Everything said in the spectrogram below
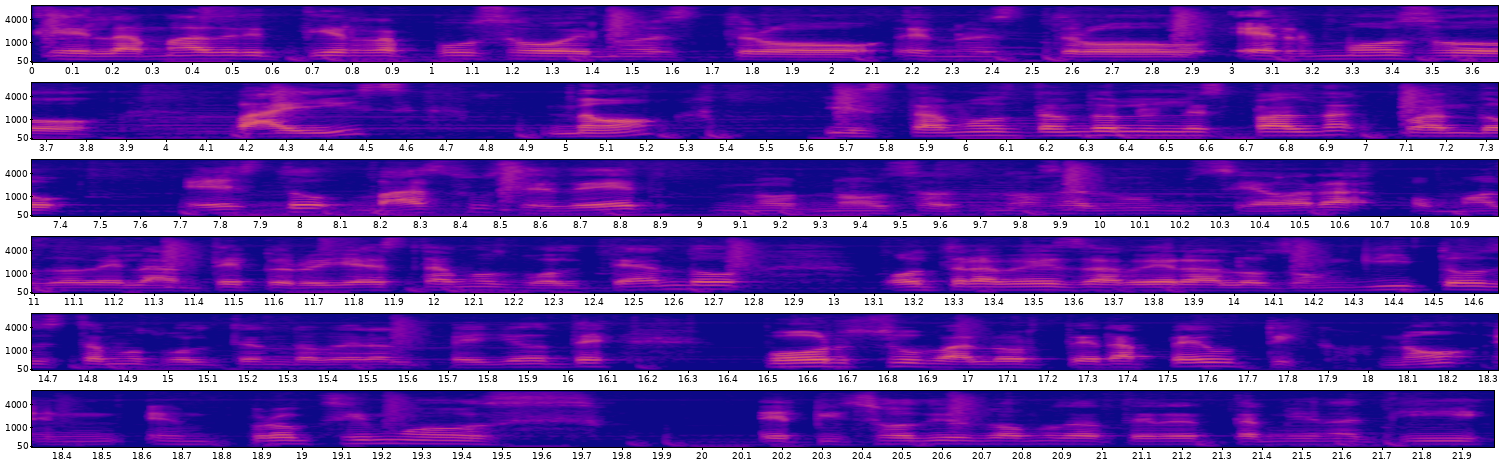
que la madre tierra puso en nuestro, en nuestro hermoso país, ¿no? Y estamos dándole la espalda cuando esto va a suceder, no, no, no, sabemos si ahora o más adelante, pero ya estamos volteando otra vez a ver a los honguitos, estamos volteando a ver al peyote por su valor terapéutico, ¿no? En, próximos episodios vamos a tener también aquí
